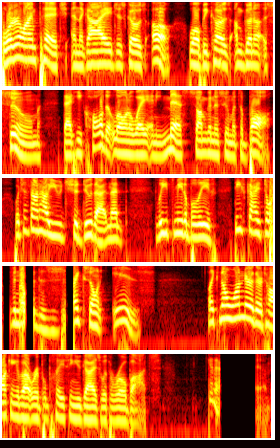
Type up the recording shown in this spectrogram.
borderline pitch, and the guy just goes, "Oh, well, because I'm gonna assume." That he called it low and away and he missed, so I'm going to assume it's a ball, which is not how you should do that. And that leads me to believe these guys don't even know what the strike zone is. Like, no wonder they're talking about replacing you guys with robots. Get out, man.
